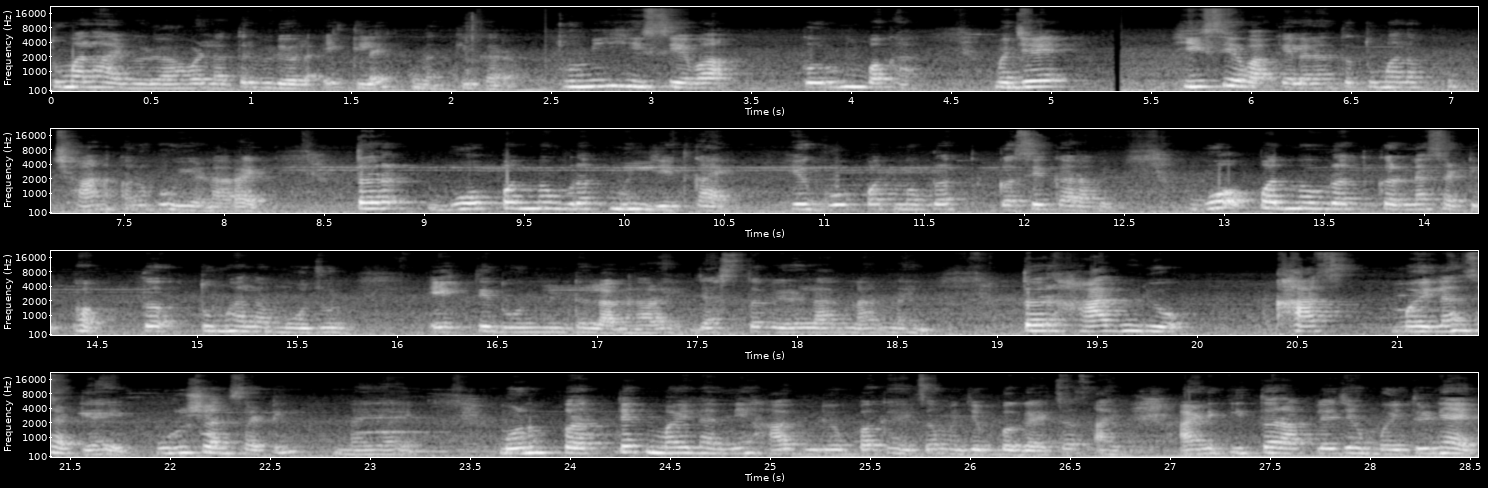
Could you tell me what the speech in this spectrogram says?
तुम्हाला हा व्हिडिओ आवडला तर व्हिडिओला एक लाईक नक्की करा. तुम्ही ही सेवा करून बघा. म्हणजे ही सेवा केल्यानंतर तुम्हाला खूप छान अनुभव येणार आहे. तर गोपद्म व्रत म्हणजे काय? हे गोपद्म व्रत कसे करावे? गोपद्म व्रत करण्यासाठी फक्त तुम्हाला मोजून एक ते दोन मिनटं लागणार आहे. जास्त वेळ लागणार नाही. तर हा व्हिडिओ खास महिलांसाठी आहे पुरुषांसाठी नाही आहे. म्हणून प्रत्येक महिलांनी हा व्हिडिओ बघायचा म्हणजे बघायचाच आहे. आणि इतर आपल्या ज्या मैत्रिणी आहेत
